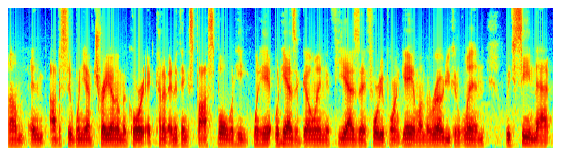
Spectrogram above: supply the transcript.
Um, and obviously, when you have Trae Young on the court, it kind of anything's possible. When he when he when he has it going, if he has a 40 point game on the road, you can win. We've seen that.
